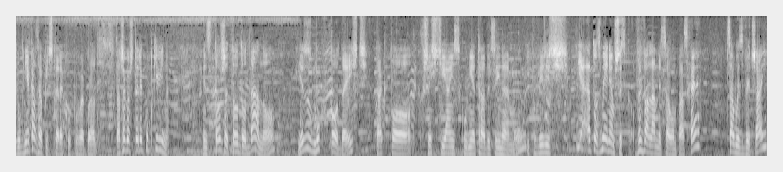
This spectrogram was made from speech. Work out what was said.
Bóg nie kazał pić czterech kubków akurat. Dlaczego cztery kubki wina? Więc to, że to dodano, Jezus mógł podejść tak po chrześcijańsku nietradycyjnemu i powiedzieć: Nie, ja to zmieniam wszystko. Wywalamy całą paschę, cały zwyczaj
